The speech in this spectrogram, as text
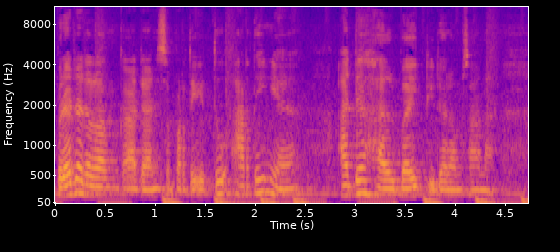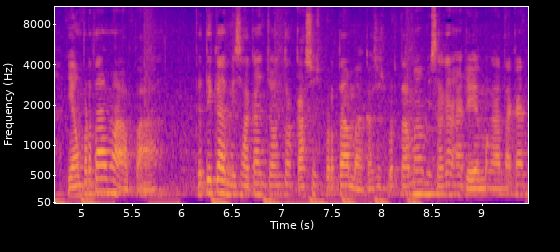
berada dalam keadaan seperti itu artinya ada hal baik di dalam sana. Yang pertama apa? Ketika misalkan contoh kasus pertama kasus pertama misalkan ada yang mengatakan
